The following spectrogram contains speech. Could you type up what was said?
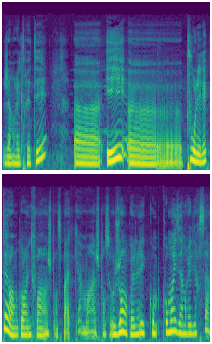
j'aimerais le traiter. Euh, et euh, pour les lecteurs, encore une fois, hein, je ne pense pas qu'à moi, je pense aux gens. comment ils aimeraient lire ça?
